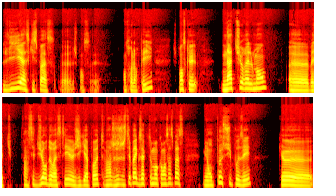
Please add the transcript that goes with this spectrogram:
liées à ce qui se passe, euh, je pense, euh, entre leurs pays. Je pense que, naturellement, bah, tu- c'est dur de rester gigapote. Je ne sais pas exactement comment ça se passe, mais on peut supposer que,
